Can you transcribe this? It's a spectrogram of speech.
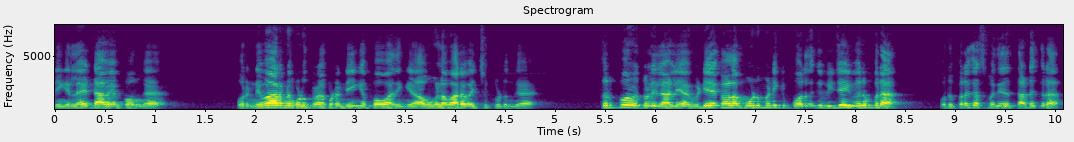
நீங்க லேட்டாவே போங்க. ஒரு நிவாரணம் கொடுக்குறா கூட நீங்க போவாதீங்க. அவங்கள வர வச்சு கொடுங்க. துப்புரவு தொழிலாளியா விடிய காலம் மூணு மணிக்கு போறதுக்கு விஜய் விரும்புறார். ஒரு பிரகஸ்பதி அதை தடுக்கிறார்.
